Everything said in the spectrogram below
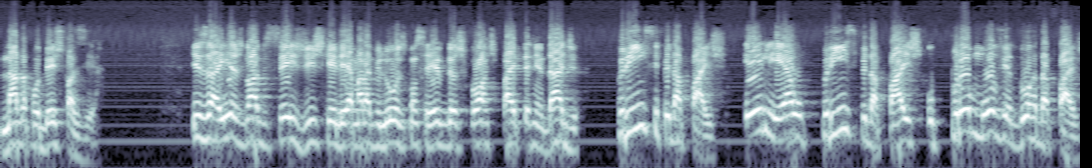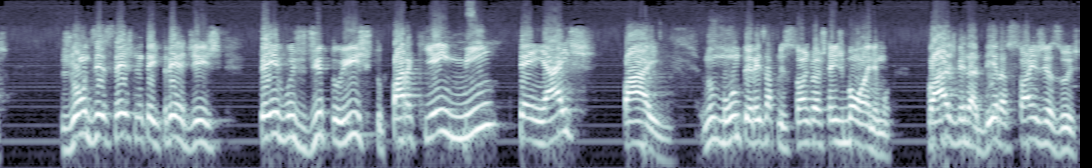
nada podeis fazer. Isaías 9,6 diz que ele é maravilhoso, conselheiro, Deus forte, Pai, eternidade, príncipe da paz. Ele é o príncipe da paz, o promovedor da paz. João 16,33 diz: Tenho-vos dito isto para que em mim tenhais paz. No mundo tereis aflições, mas tens bom ânimo. Paz verdadeira só em Jesus.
